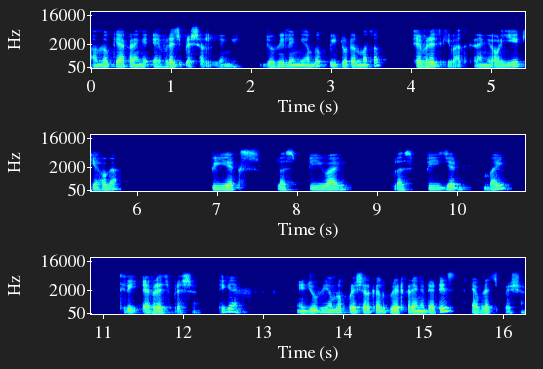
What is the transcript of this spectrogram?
हम लोग क्या करेंगे? एवरेज प्रेशर लेंगे। जो भी लेंगे हम लोग पी टोटल मतलब एवरेज की बात करेंगे। और ये क्या होगा? P x plus p y plus p z by three average pressure ठीक है? जो भी हम लोग प्रेशर कैलकुलेट करेंगे डेट इज़ एवरेज प्रेशर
